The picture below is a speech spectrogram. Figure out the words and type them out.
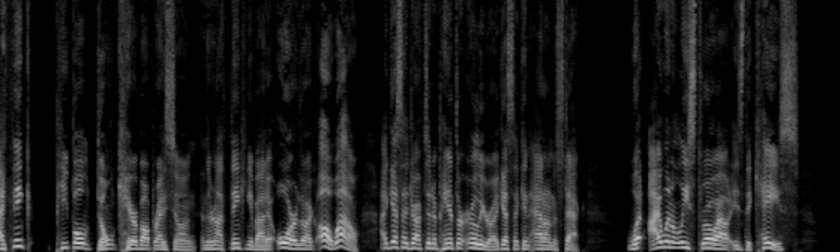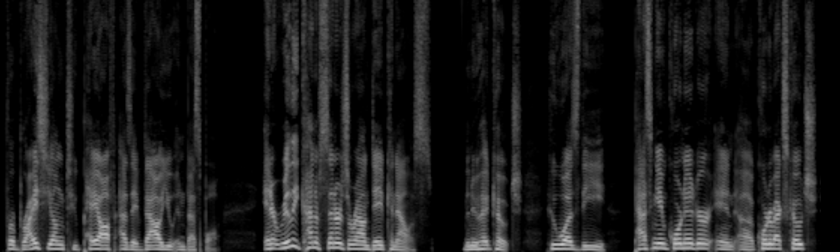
I think people don't care about Bryce Young and they're not thinking about it, or they're like, oh, wow, I guess I drafted a Panther earlier. I guess I can add on a stack. What I would at least throw out is the case for Bryce Young to pay off as a value in best ball. And it really kind of centers around Dave Canales, the new head coach, who was the passing game coordinator and uh, quarterbacks coach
